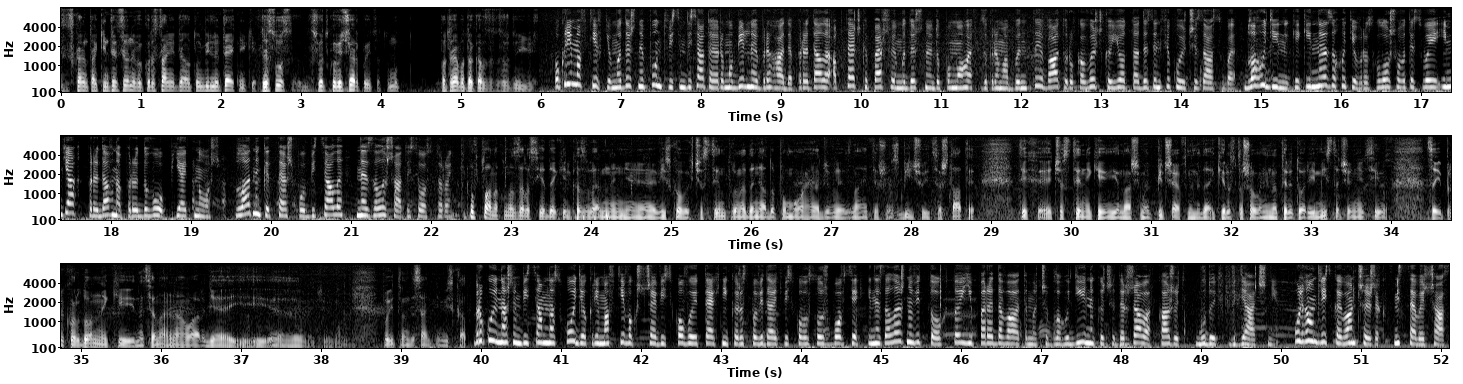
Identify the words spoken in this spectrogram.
скажімо так, інтенсивне використання для автомобільної техніки, ресурс швидко вичерпується, тому потреба така завжди є. Окрім автівки, в медичний пункт 80-ї аеромобільної бригади передали аптечки першої медичної допомоги, зокрема бинти, вату, рукавички, йод та дезінфікуючі засоби. Благодійник, який не захотів розголошувати своє ім'я, передав на передову п'ять нож. Владники теж пообіцяли не залишатись осторонь. Ну, в планах у нас зараз є декілька звернень е, військових частин про надання допомоги, адже ви знаєте, що збільшуються штати тих е, частин, які є нашими підшефними, да, які розташовані на території міста Чернівців. Це і прикордонники, і Національна гвардія, і е, повітряно-десантні війська. Бракує нашим бійцям на сході, окрім автівок, ще військової техніки, розповідають військовослужбовці. І незалежно від того, хто її передаватиме, чи благодійники, чи держава, кажуть, будуть вдячні. Ольга Андрійська, Іван Чижик. Місцевий час.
